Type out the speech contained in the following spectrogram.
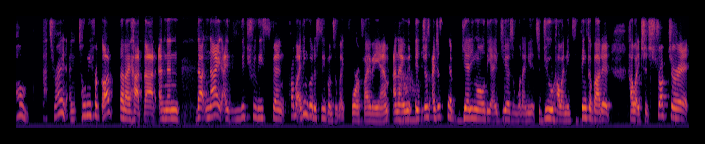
"Oh, that's right. I totally forgot that I had that." And then that night, I literally spent probably I didn't go to sleep until like four or five a.m. And. I would it just I just kept getting all the ideas of what I needed to do, how I need to think about it, how I should structure it.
